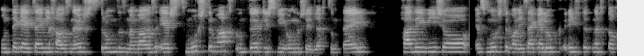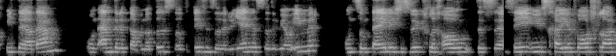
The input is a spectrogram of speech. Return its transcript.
Und dann geht es eigentlich als nächstes darum, dass man mal als erstes Muster macht und dort ist es wie unterschiedlich. Zum Teil habe ich wie schon ein Muster, wo ich sage, richtet mich doch bitte an dem und ändert aber noch das oder dieses oder jenes oder wie auch immer. Und zum Teil ist es wirklich auch, dass äh, sie uns einen Vorschlag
